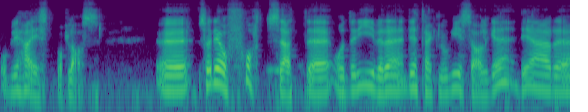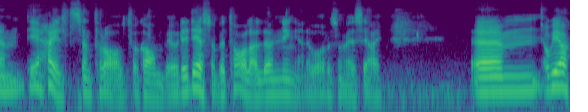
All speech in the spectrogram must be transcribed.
og blir heist på plass. Eh, så det å fortsette å drive det, det teknologisalget, det er, eh, det er, helt sentralt for Kambi. Og det er det som betaler lønningene våre, som jeg sier. Um, og vi har,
